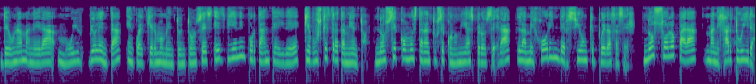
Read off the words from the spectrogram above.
de una manera muy violenta en cualquier momento. Entonces es bien importante, Aide, que busques tratamiento. No sé cómo estarán tus economías, pero será la mejor inversión que puedas hacer. No solo para manejar tu ira,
